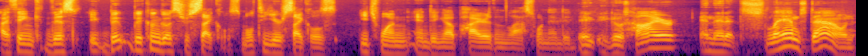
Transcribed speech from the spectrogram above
I think this it, Bitcoin goes through cycles, multi-year cycles, each one ending up higher than the last one ended. It, it goes higher and then it slams down,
